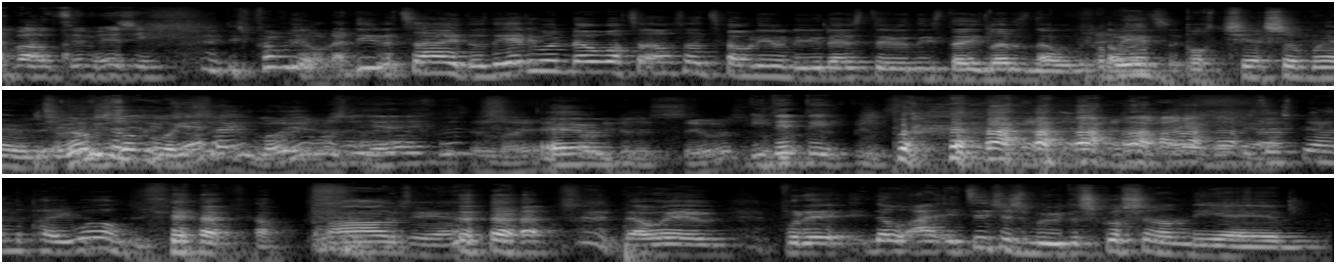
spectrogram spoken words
about him, is he? He's probably already retired. Does anyone know what else Antonio Núñez doing these days? Let us know in the Probably a comments. butcher somewhere. Is it? No, He was a something- lawyer. say lawyer, was a- wasn't yeah, he was. He's Um, probably going to sue us. he did the- has been said. Is this behind the paywall? Yeah, no. Oh dear. no, um, but uh, no, I, it's interesting. We were discussing on the um,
